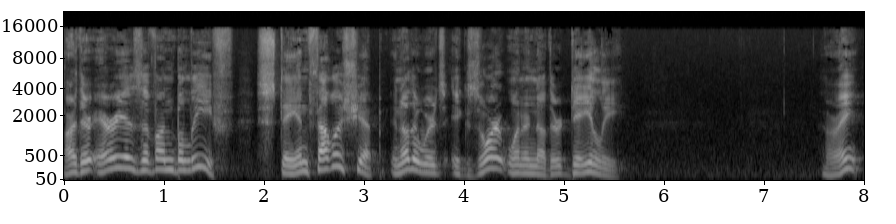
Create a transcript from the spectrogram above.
Are there areas of unbelief? Stay in fellowship. In other words, exhort one another daily. All right?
